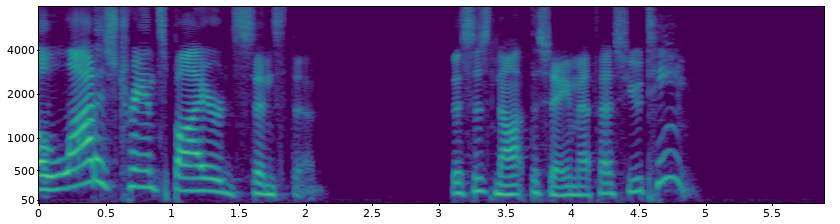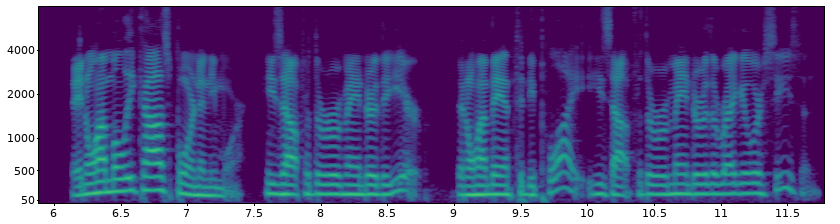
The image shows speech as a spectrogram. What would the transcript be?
A lot has transpired since then. This is not the same FSU team. They don't have Malik Osborne anymore. He's out for the remainder of the year. They don't have Anthony Polite. He's out for the remainder of the regular season.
